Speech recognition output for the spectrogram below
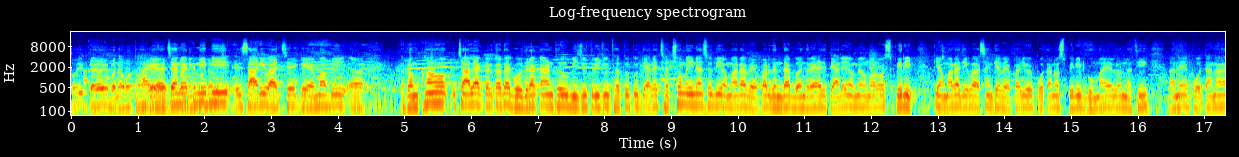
તો એ કયો એ બનાવતો હા એ અચાનકની બી સારી વાત છે કે એમાં બી રમખાણો ચાલ્યા કરતા હતા. ગોધરાકાંડ થયું, બીજું ત્રીજું થતું હતું. ત્યારે છ છ મહિના સુધી અમારા વેપાર ધંધા બંધ રહ્યા છે. ત્યારે અમે અમારો સ્પિરિટ કે અમારા જેવા અસંખ્ય વેપારીઓએ પોતાનો સ્પિરિટ ગુમાયેલો નથી અને પોતાના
